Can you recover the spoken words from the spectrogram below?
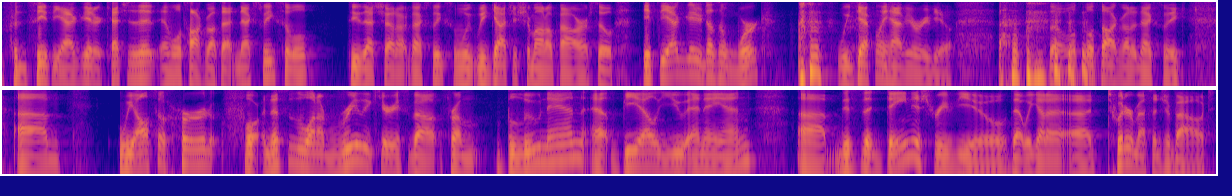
for see if the aggregator catches it, and we'll talk about that next week. So we'll do that shout out next week. So we, we got you, Shimano Power. So if the aggregator doesn't work, we definitely have your review. so we'll, we'll, talk about it next week. Um, we also heard for, and this is the one I'm really curious about from Blunan, B L U N A N. Uh, this is a Danish review that we got a, a Twitter message about.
